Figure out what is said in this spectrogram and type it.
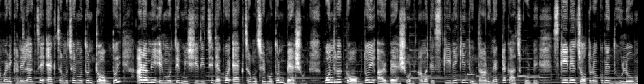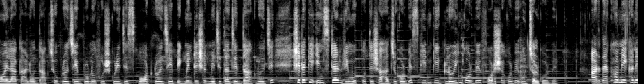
আমার এখানে লাগছে এক চামচের মতন টক দই আর আমি এর মধ্যে মিশিয়ে দিচ্ছি দেখো এক চামচের মতন বেসন। বন্ধুরা, টক দই আর বেসন আমাদের স্কিনে কিন্তু দারুণ একটা কাজ করবে। স্কিনে যত রকমের ধুলো, ময়লা, কালো দাগ ছোপ রয়েছে, ব্রণ ফুসকুড়ি যে স্পট রয়েছে পিগমেন্টেশন মেচেতার যে দাগ রয়েছে, সেটাকে ইনস্ট্যান্ট রিমুভ করতে সাহায্য করবে স্কিনকে গ্লোয়িং করবে, ফর্সা করবে, উজ্জ্বল করবে। আর দেখো, আমি এখানে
